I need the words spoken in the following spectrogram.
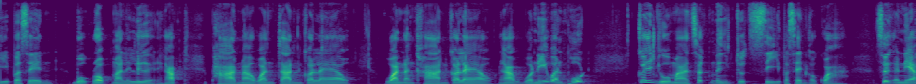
1.4%บวกลบมาเรื่อยๆนะครับ ผ่านมาวันจันทร์ก็แล้ว วันอังคารก็แล้วนะครับ วันนี้วันพุธก็จะอยู่มาสัก 1.4%กว่าๆซึ่งอันเนี้ย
